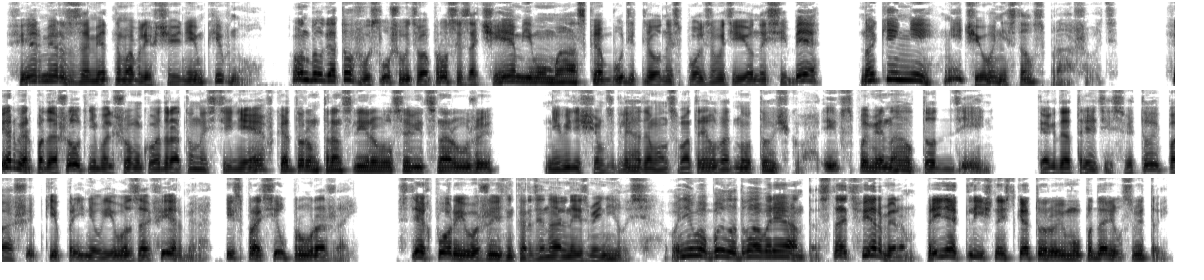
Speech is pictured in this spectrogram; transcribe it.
Фермер с заметным облегчением кивнул. Он был готов выслушивать вопросы, зачем ему маска, будет ли он использовать ее на себе, но Кенни ничего не стал спрашивать. Фермер подошел к небольшому квадрату на стене, в котором транслировался вид снаружи. Невидящим взглядом он смотрел в одну точку и вспоминал тот день, когда третий святой по ошибке принял его за фермера и спросил про урожай. С тех пор его жизнь кардинально изменилась. У него было два варианта — стать фермером, принять личность, которую ему подарил святой,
